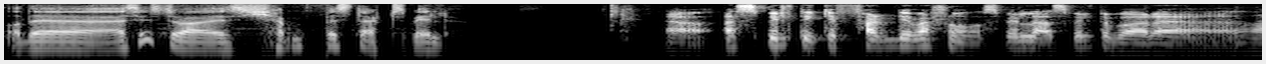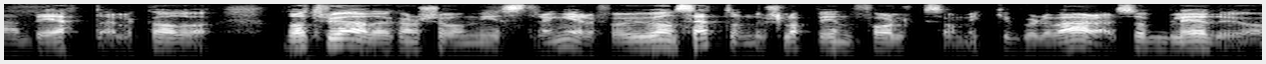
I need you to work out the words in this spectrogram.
Og det, jeg syns det var et kjempesterkt spill. Ja, jeg spilte ikke ferdigversjonen av spillet, jeg spilte bare beta eller hva det var. Da tror jeg det kanskje var mye strengere, for uansett om du slapp inn folk som ikke burde være der, så ble det jo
